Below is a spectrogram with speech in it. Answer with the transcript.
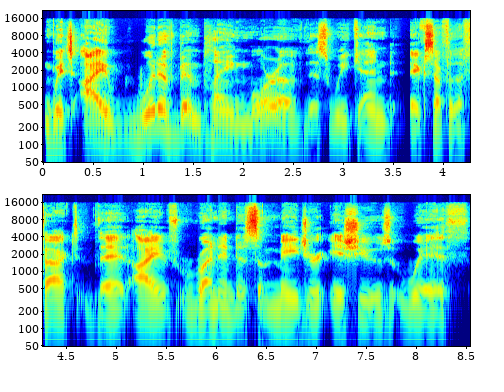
which I would have been playing more of this weekend, except for the fact that I've run into some major issues with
